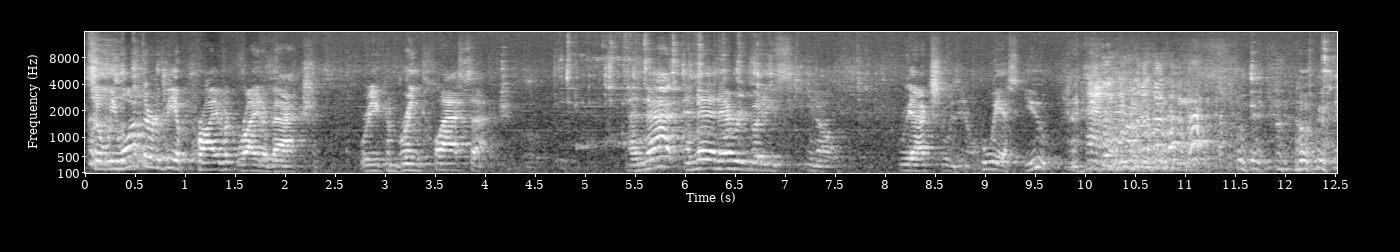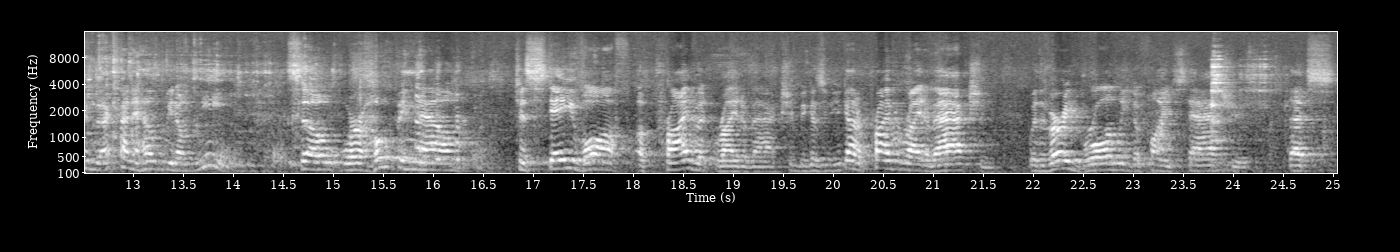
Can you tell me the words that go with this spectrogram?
so we want there to be a private right of action where you can bring class action. And that, and then everybody's, you know, reaction was, you know, who asked you? that kind of help we don't need. So we're hoping now to stave off a private right of action, because if you've got a private right of action with a very broadly defined statute that's,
